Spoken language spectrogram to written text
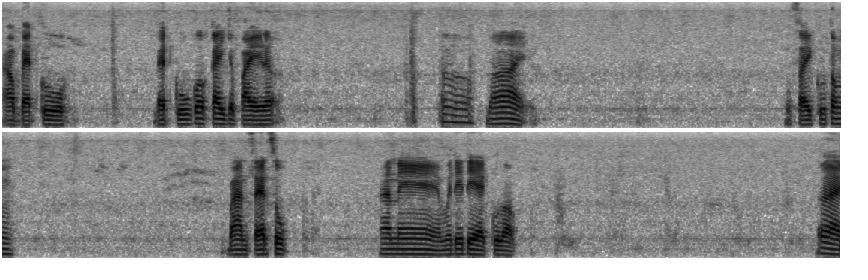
เอาแบตกู แบตกูก็ใกล้จะไปแล้วไม่สงสัยกูต้อง บ้านแสนสุขอันแน่ไม่ได้แดกกูหรอก เอ้ย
